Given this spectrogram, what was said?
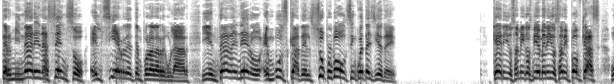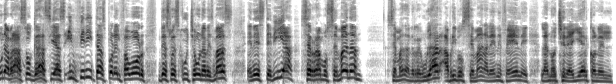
terminar en ascenso el cierre de temporada regular y entrar a enero en busca del Super Bowl 57. Queridos amigos, bienvenidos a mi podcast. Un abrazo, gracias infinitas por el favor de su escucha una vez más. En este día cerramos semana, semana de regular, abrimos semana de NFL la noche de ayer con el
